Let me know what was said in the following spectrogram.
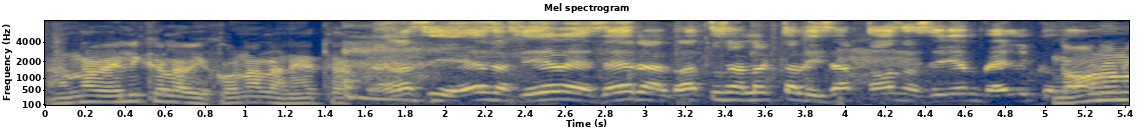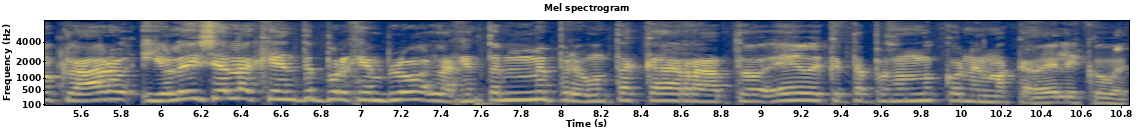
Anda bélica la viejona, la neta. Así es, así debe de ser. Al rato se van a actualizar todos así bien bélicos. No, no, no, claro. Y yo le decía a la gente, por ejemplo, la gente a mí me pregunta cada rato, eh, güey, ¿qué está pasando con el macabélico, güey?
